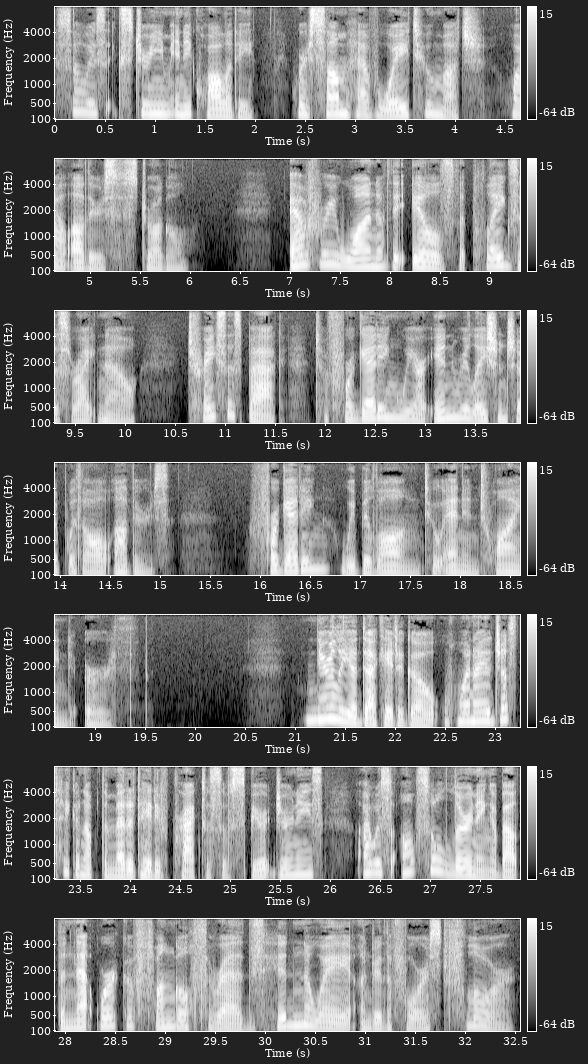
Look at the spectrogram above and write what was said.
So is extreme inequality, where some have way too much while others struggle. Every one of the ills that plagues us right now traces back to forgetting we are in relationship with all others, forgetting we belong to an entwined earth. Nearly a decade ago, when I had just taken up the meditative practice of spirit journeys, I was also learning about the network of fungal threads hidden away under the forest floor.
